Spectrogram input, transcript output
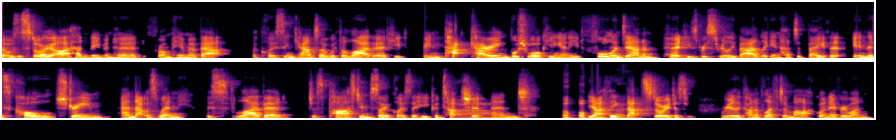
it was a story I hadn't even heard from him about a close encounter with a lyrebird. He'd been pack carrying bushwalking and he'd fallen down and hurt his wrist really badly and had to bathe it in this cold stream. And that was when this lyrebird just passed him so close that he could touch wow. it. And oh, yeah, I think that story just really kind of left a mark on everyone.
